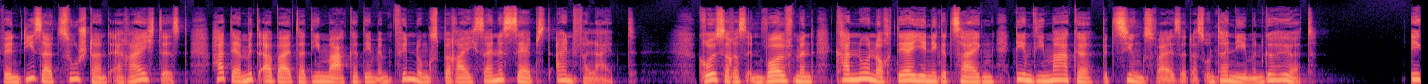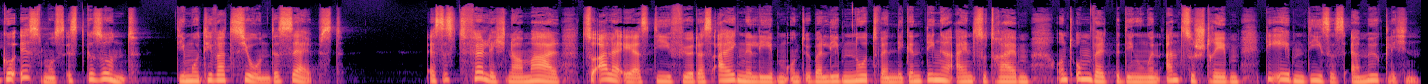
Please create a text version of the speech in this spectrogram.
Wenn dieser Zustand erreicht ist, hat der Mitarbeiter die Marke dem Empfindungsbereich seines Selbst einverleibt. Größeres Involvement kann nur noch derjenige zeigen, dem die Marke bzw. das Unternehmen gehört. Egoismus ist gesund, die Motivation des Selbst. Es ist völlig normal, zuallererst die für das eigene Leben und Überleben notwendigen Dinge einzutreiben und Umweltbedingungen anzustreben, die eben dieses ermöglichen.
